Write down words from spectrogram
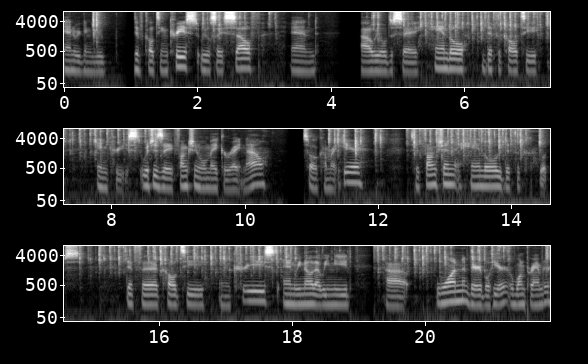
And we're going to do difficulty increased. We will say self, and uh, we will just say handle difficulty increased, which is a function we'll make right now. So I'll come right here, say function handle difficulty, whoops, difficulty increased, and we know that we need uh, one variable here, or one parameter,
